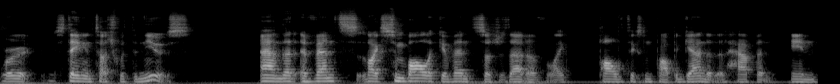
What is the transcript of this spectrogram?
were staying in touch with the news, and that events like symbolic events such as that of like politics and propaganda that happened in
